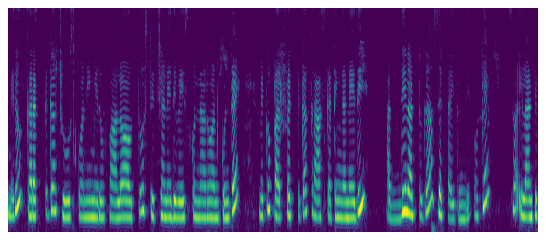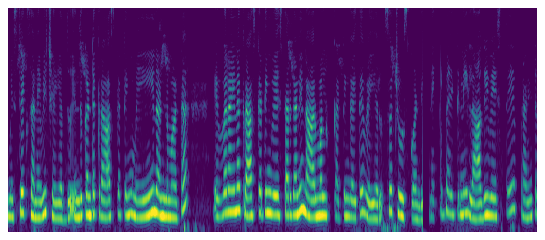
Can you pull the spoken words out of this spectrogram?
మీరు కరెక్ట్గా చూసుకొని మీరు ఫాలో అవుతూ స్టిచ్ అనేది వేసుకున్నారు అనుకుంటే మీకు పర్ఫెక్ట్గా క్రాస్ కటింగ్ అనేది అద్దినట్టుగా సెట్ అవుతుంది ఓకే? సో ఇలాంటి మిస్టేక్స్ అనేవి చేయొద్దు. ఎందుకంటే క్రాస్ కటింగ్ మెయిన్ అన్నమాట. ఎవరైనా క్రాస్ కటింగ్ వేస్తారు కానీ నార్మల్ కటింగ్ అయితే వేయరు. సో చూసుకోండి. నెక్ బెల్ట్ని లాగి వేస్తే ఫ్రంట్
